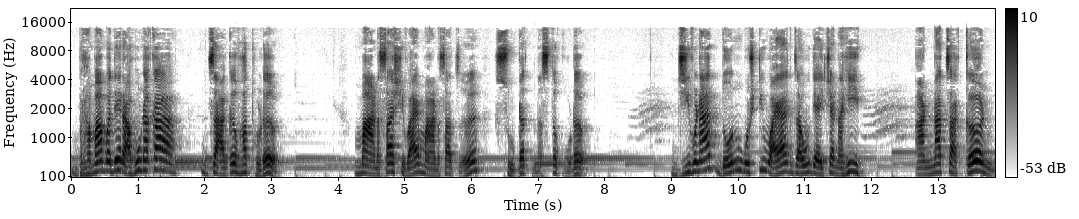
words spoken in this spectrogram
भ्रमामध्ये राहू नका जाग व्हा थोडं. माणसाशिवाय माणसाचं सुटत नसतं कोड. जीवनात दोन गोष्टी वाया जाऊ द्यायच्या नाहीत. अन्नाचा कण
